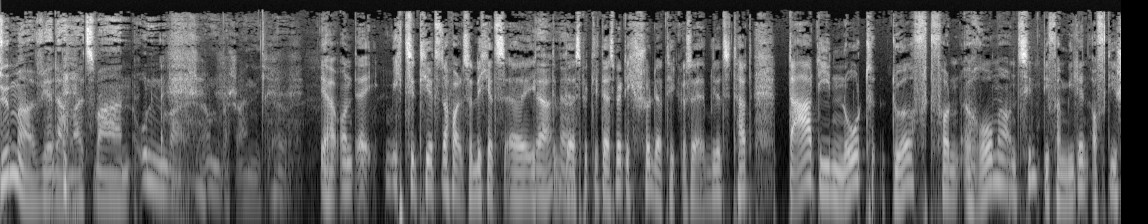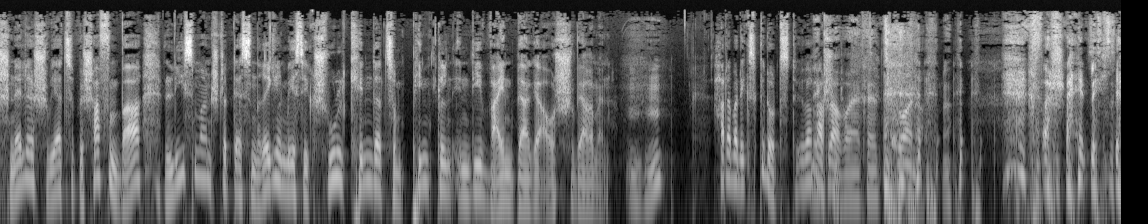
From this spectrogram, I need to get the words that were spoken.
dümmer wir damals waren. Unwahrscheinlich. unwahrscheinlich. Ja, und äh, ich zitiere jetzt nochmal, also nicht jetzt, äh, Ja, das ja. ist wirklich, das ist wirklich schön, der Artikel. Also, wieder Zitat, da die Notdurft von Roma und Sinti-Familien auf die Schnelle schwer zu beschaffen war, ließ man stattdessen regelmäßig Schulkinder zum Pinkeln in die Weinberge ausschwärmen. Hat aber nichts genutzt, überraschend. klar, war ja kein Zigeuner. Ne? Wahrscheinlich, ja.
